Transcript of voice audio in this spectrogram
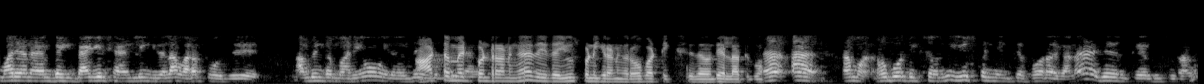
மாதிரியான பேகேஜ் ஹேண்ட்லிங் இதெல்லாம் வரப்போகுது அப்படின்ற மாதிரியும் இதை வந்து ஆட்டோமேட் பண்றானுங்க இது இதை யூஸ் பண்ணிக்கிறானுங்க ரோபாட்டிக்ஸ் இதை வந்து எல்லாத்துக்கும். ஆமா ரோபோட்டிக்ஸ் வந்து யூஸ் பண்ணிட்டு போறதுக்கான இது இருக்கு அப்படின்னு சொல்றாங்க.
